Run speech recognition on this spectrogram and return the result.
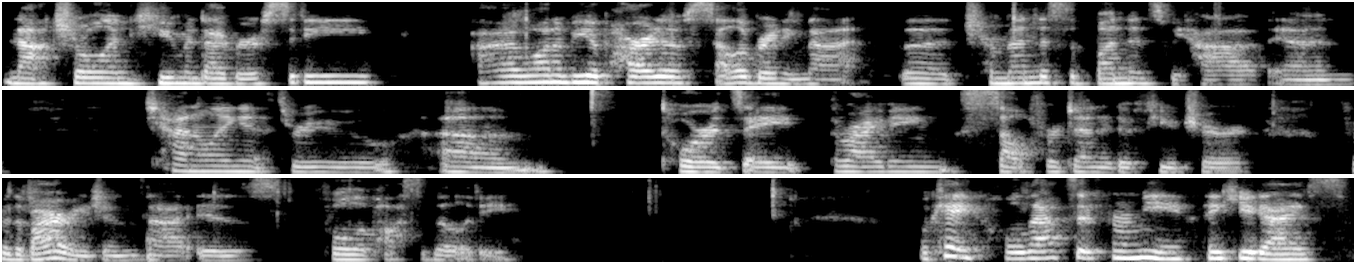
natural and human diversity. I want to be a part of celebrating that, the tremendous abundance we have, and channeling it through um, towards a thriving self-regenerative future for the bioregion that is full of possibility. Okay, well that's it from me. Thank you guys.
